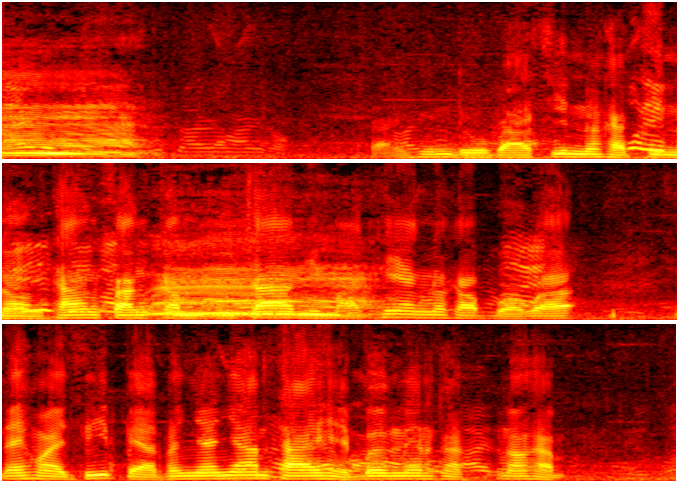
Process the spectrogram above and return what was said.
ตายแล้วสายฮินดูบราซินนะครับพี่น้องทางฟังกัมพูชานี่มาแห้งนะครับ บอกว่าในหอยซีแปดพญายามทายให้เบิ้งเนี่ยนะครับเนาะครับเอ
